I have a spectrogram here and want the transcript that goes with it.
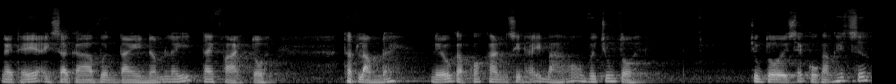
Ngay thế anh Saga vươn tay nắm lấy tay phải tôi. Thật lòng đấy, Nếu gặp khó khăn xin hãy báo với chúng tôi. Chúng tôi sẽ cố gắng hết sức,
